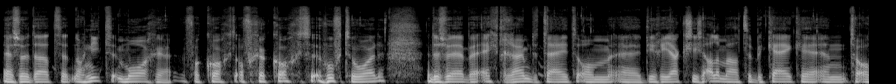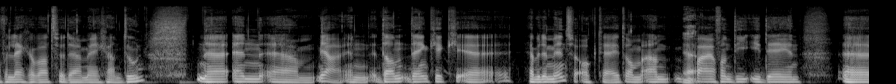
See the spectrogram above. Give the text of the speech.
zodat het nog niet morgen verkocht of gekocht hoeft te worden. Dus we hebben echt ruim de tijd om die reacties allemaal te bekijken en te overleggen wat we daarmee gaan doen. Eh, en, ehm, ja, en dan denk ik, eh, hebben de mensen ook tijd om aan een Ja. paar van die ideeën eh,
